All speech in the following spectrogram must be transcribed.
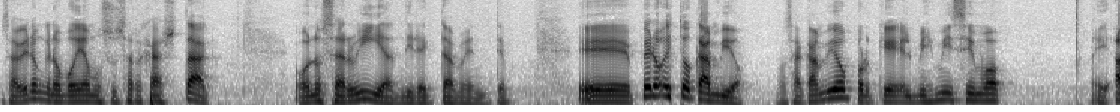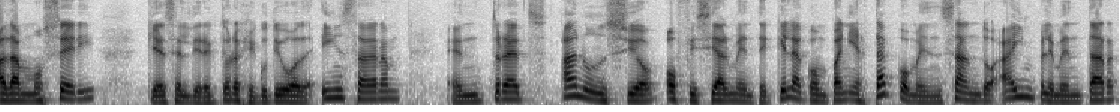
O sea, vieron que no podíamos usar hashtag o no servían directamente. Eh, pero esto cambió, o sea, cambió porque el mismísimo eh, Adam Mosseri, que es el director ejecutivo de Instagram, en Threads anunció oficialmente que la compañía está comenzando a implementar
